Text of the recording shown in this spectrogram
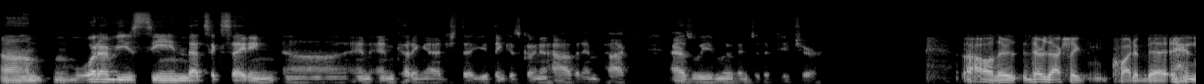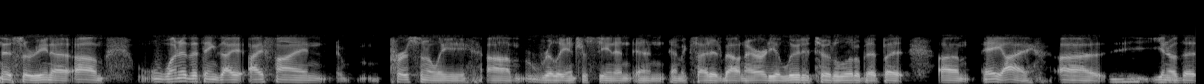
um, what have you seen that's exciting uh, and and cutting edge that you think is going to have an impact as we move into the future? Oh, there's there's actually quite a bit in this arena. Um, one of the things I, I find personally um, really interesting and, and am excited about, and I already alluded to it a little bit, but um, AI. Uh, you know, the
